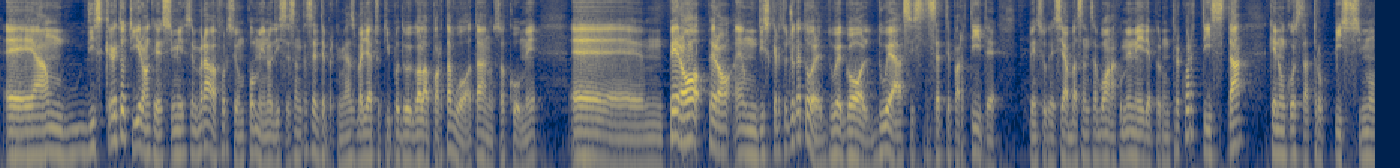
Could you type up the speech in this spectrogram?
e ha un discreto tiro anche se mi sembrava forse un po' meno di 67 perché mi ha sbagliato tipo due gol a porta vuota, non so come. Eh, però, però è un discreto giocatore, due gol, due assist in sette partite, penso che sia abbastanza buona come media per un trequartista che non costa troppissimo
